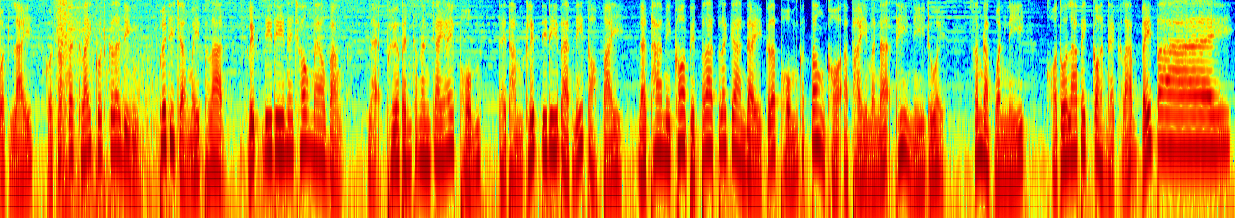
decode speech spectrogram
กดไลค์กด Subscribe กดกระดิ่ง เพื่อที่จะไม่พลาดคลิปดีๆ ในช่องแมวบัง และเพื่อเป็นกำลังใจให้ผมได้ทำคลิปดีๆ แบบนี้ต่อไป และถ้ามีข้อผิดพลาดประการใดกระผมก็ต้องขออภัยมาณที่นี้ด้วยสำหรับวันนี้ขอตัวลาไปก่อนนะครับบ๊ายบาย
